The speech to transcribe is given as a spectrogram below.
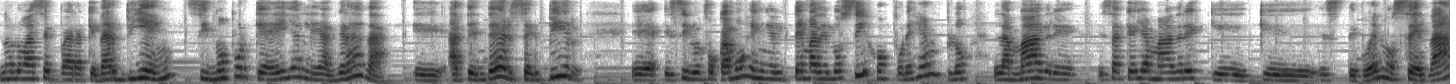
no lo hace para quedar bien, sino porque a ella le agrada atender, servir, eh, si lo enfocamos en el tema de los hijos, por ejemplo, la madre es aquella madre que, este, bueno, se da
